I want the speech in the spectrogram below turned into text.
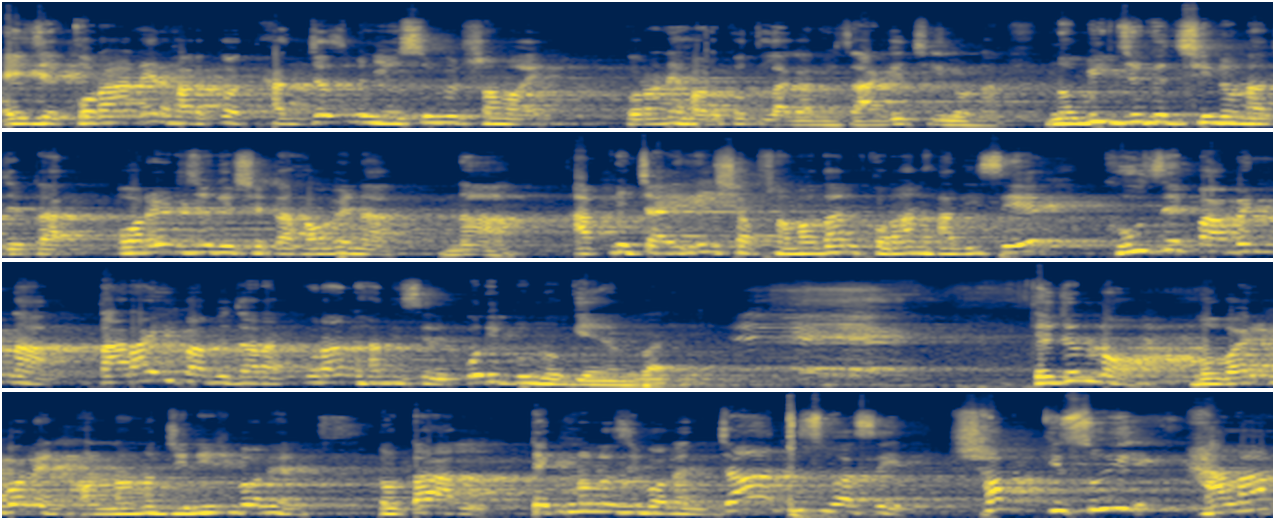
এই যে কোরআনের হরকত হাজ্জাজ বিন ইউসুফের সময় কোরআনে হরকত লাগানো হয়েছে আগে ছিল না। নবীর যুগে ছিল না যেটা পরের যুগে সেটা হবে না। না। আপনি চাইলেই সব সমাধান কোরআন হাদিসে খুঁজে পাবেন না, তারাই পাবে যারা কোরআন হাদিসের পরিপূর্ণ জ্ঞান রাখে। সেজন্য মোবাইল বলেন, অন্যান্য জিনিস বলেন টোটাল টেকনোলজি বলেন, যা কিছু আছে সব কিছুই হালাল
